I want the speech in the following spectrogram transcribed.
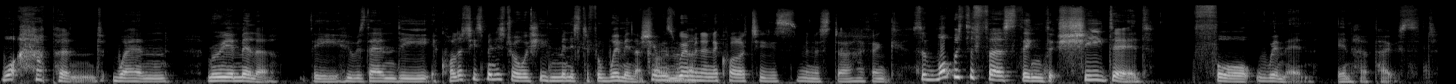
what happened when Maria Miller, the who was then the Equalities Minister, or was she even Minister for Women? I She was remember. Women and Equalities Minister, I think. So what was the first thing that she did for women in her post?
